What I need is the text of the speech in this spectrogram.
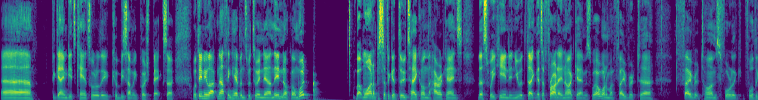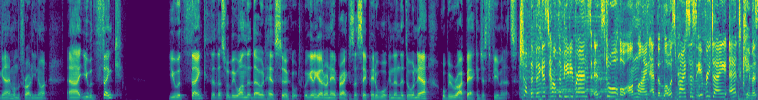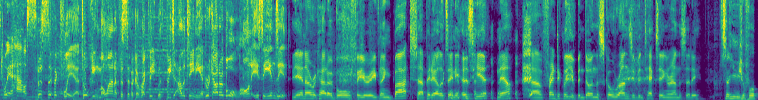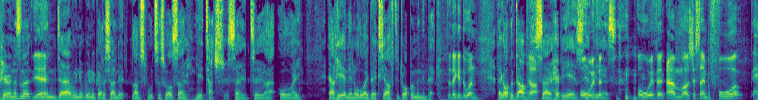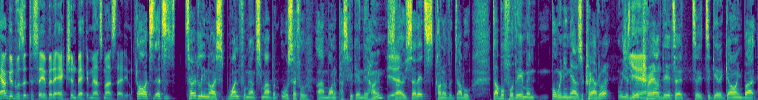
the game gets cancelled or there could be something pushed back. So, with any luck, nothing happens between now and then, knock on wood. But Moana Pasifika do take on the Hurricanes this weekend, and you would think that's a Friday night game as well. One of my favourite uh, favourite times for the for the game on the Friday night. Uh, you would think you would think that this would be one that they would have circled. We're going to go to an air break as I see Pita walking in the door now. We'll be right back in just a few minutes. Shop the biggest health and beauty brands in store or online at the lowest prices every day at Chemist Warehouse. Pacific Flair, talking Moana Pasifika Rugby with Pita Alatini and Ricardo Ball on SENZ. Yeah, no Ricardo Ball for your evening, but uh, Pita Alatini is here now. Um, frantically, you've been doing the school runs, you've been taxiing around the city. It's the usual for a parent, isn't it? Yeah. And uh, when, when we've got a son that loves sports as well, so yeah, touch so to uh, all the way out here and then all the way back south to drop them and then back. Did they get the win? They got the dub, Oh. so happy as. All happy worth as. it. All worth it. Um, I was just saying before, how good was it to see a bit of action back at Mount Smart Stadium? oh, it's it's totally nice. One for Mount Smart, but also for um, Moana Pasifika in their home. Yeah. So so that's kind of a double double for them. And all we need now is a crowd, right? We just need Yeah. a crowd there to, to, to get it going. But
